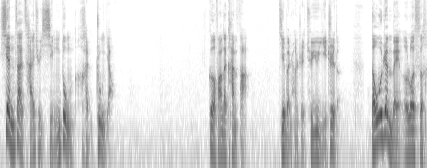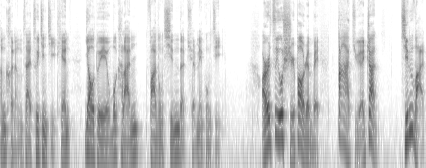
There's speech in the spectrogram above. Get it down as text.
现在采取行动很重要。各方的看法基本上是趋于一致的，都认为俄罗斯很可能在最近几天要对乌克兰发动新的全面攻击。而《自由时报》认为，大决战今晚。”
